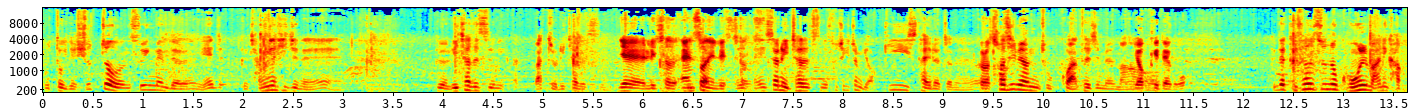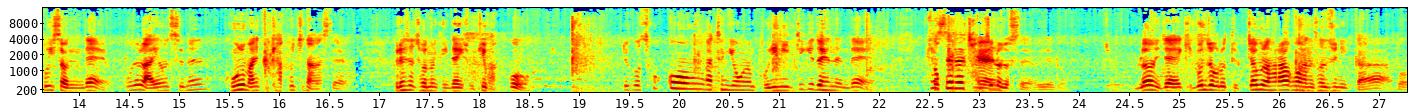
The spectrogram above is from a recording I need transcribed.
보통 이제 슛 좋은 swingman들은 예전 그 작년 시즌에 그 리차드슨이 맞죠 리차드슨 예, 리처드 앤서니 리처드 앤서니 리차드슨이 솔직히 좀 엮기 스타일이었잖아요. 그렇죠. 터지면 좋고 안 터지면 망하고. 엮기되고 근데 그 선수는 공을 많이 갖고 있었는데 오늘 라이온스는 공을 많이 그렇게 갖고 있지는 않았어요. 그래서 저는 굉장히 좋게 봤고 그리고 속공 같은 경우는 본인이 뛰기도 했는데 패스를 잘 예. 찔러줬어요 의외로. 좀. 물론 이제 기본적으로 득점을 하라고 하는 선수니까 뭐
